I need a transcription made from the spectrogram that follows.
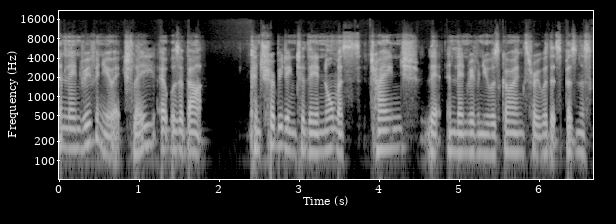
inland revenue actually. It was about contributing to the enormous change that Inland Revenue was going through with its business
